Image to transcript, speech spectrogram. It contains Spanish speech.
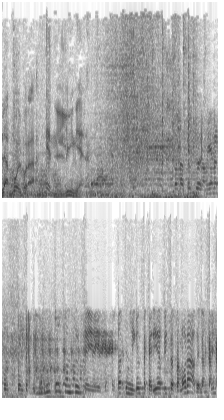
La pólvora en línea. Son las 8 de la mañana con 55 minutos antes de Miguel Zacarías Rita Zamora. Adelante.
